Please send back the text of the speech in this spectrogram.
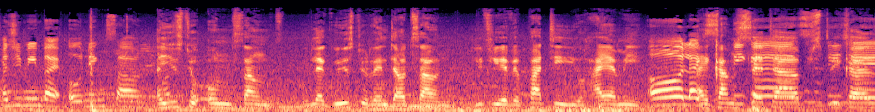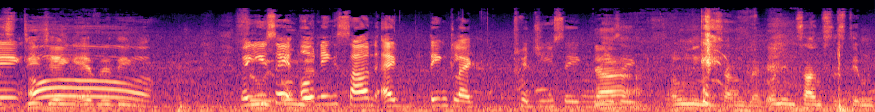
What do you mean by owning sound? I used to own sound. Like we used to rent out sound. If you have a party, you hire me. Oh, like I come speakers, set up speakers, DJing, oh. everything. Oh. When So you say own it. owning sound, I think like producing Yeah, music. owning sound, like owning sound systems.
